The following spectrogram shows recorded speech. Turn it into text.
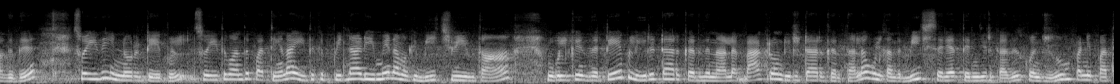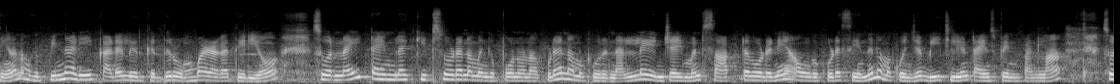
ஆகுது. ஸோ இது இன்னொரு டேபிள் ஸோ இது வந்து பார்த்திங்கன்னா இதுக்கு பின்னாடியுமே நமக்கு பீச் வியூ தான். உங்களுக்கு இந்த டேபிள் இருட்டாக இருக்கிறதுனால பேக்ரவுண்ட் இருட்டாக இருக்கிறதுனால உங்களுக்கு அந்த பீச் சரியாக தெரிஞ்சிருக்காது. கொஞ்சம் ஜூம் பண்ணி பார்த்தீங்கன்னா நமக்கு பின்னாடியே கடல் இருக்கிறது ரொம்ப அழகாக தெரியும். ஸோ ஒரு நைட் டைமில் கிட்ஸோட நம்ம இங்கே போனோம்னா கூட நமக்கு ஒரு நல்ல என்ஜாய்மெண்ட் சாப்பிட்ட உடனே அவங்க கூட சேர்ந்து நம்ம கொஞ்சம் பீச்லேயும் டைம் ஸ்பெண்ட் பண்ணலாம். ஸோ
